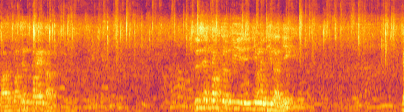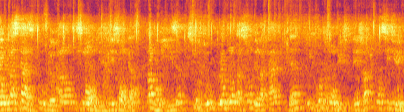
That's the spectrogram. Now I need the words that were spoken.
la, tête pariétale. Deuxième facteur qui est donc la stase ou le ralentissement du flux sanguin favorise surtout l'augmentation de la taille d'un microthrombus déjà constitué.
